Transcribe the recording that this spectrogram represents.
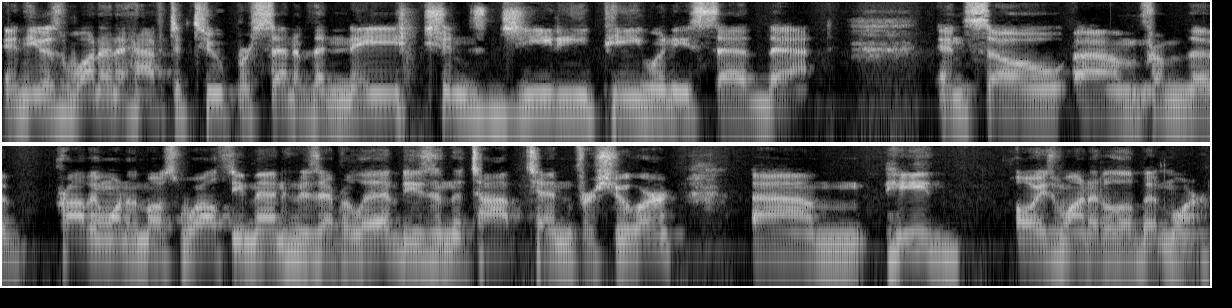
and he was one and a half to two percent of the nation's GDP when he said that. And so, um, from the probably one of the most wealthy men who's ever lived, he's in the top ten for sure. Um, he always wanted a little bit more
